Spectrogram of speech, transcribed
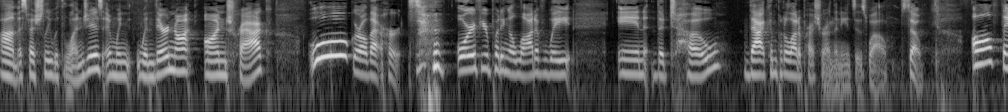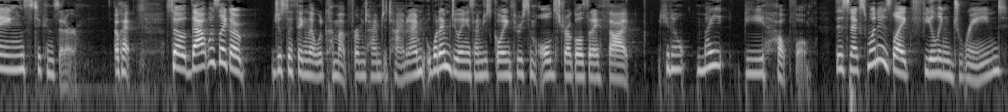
um, especially with lunges. And when when they're not on track, ooh, girl, that hurts. or if you're putting a lot of weight in the toe, that can put a lot of pressure on the knees as well. So, all things to consider. Okay, so that was like a just a thing that would come up from time to time. And I'm what I'm doing is I'm just going through some old struggles that I thought you know, might be helpful. This next one is like feeling drained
